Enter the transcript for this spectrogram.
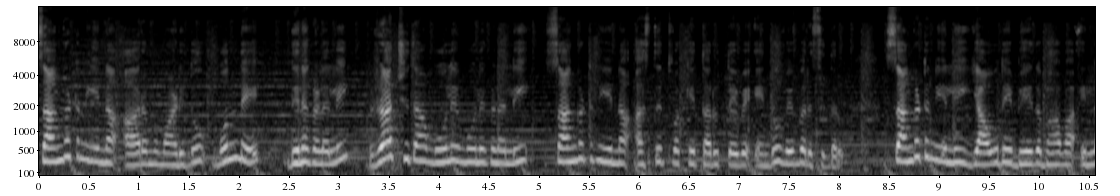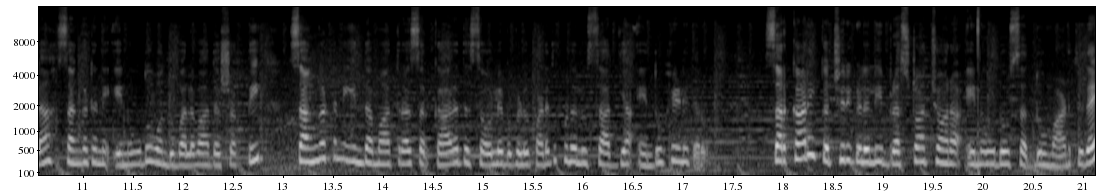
ಸಂಘಟನೆಯನ್ನು ಆರಂಭ ಮಾಡಿದ್ದು, ಮುಂದೆ ದಿನಗಳಲ್ಲಿ ರಾಜ್ಯದ ಮೂಲೆ ಮೂಲೆಗಳಲ್ಲಿ ಸಂಘಟನೆಯನ್ನ ಅಸ್ತಿತ್ವಕ್ಕೆ ತರುತ್ತೇವೆ ಎಂದು ವಿವರಿಸಿದರು. ಸಂಘಟನೆಯಲ್ಲಿ ಯಾವುದೇ ಭೇದ ಇಲ್ಲ. ಸಂಘಟನೆ ಎನ್ನುವುದು ಒಂದು ಬಲವಾದ ಶಕ್ತಿ. ಸಂಘಟನೆಯಿಂದ ಮಾತ್ರ ಸರ್ಕಾರದ ಸೌಲಭ್ಯಗಳು ಪಡೆದುಕೊಳ್ಳಲು ಸಾಧ್ಯ ಎಂದು ಹೇಳಿದರು. ಸರ್ಕಾರಿ ಕಚೇರಿಗಳಲ್ಲಿ ಭ್ರಷ್ಟಾಚಾರ ಎನ್ನುವುದು ಸದ್ದು ಮಾಡುತ್ತಿದೆ.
